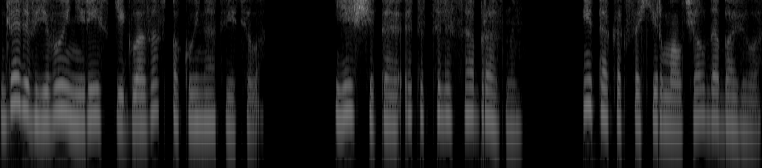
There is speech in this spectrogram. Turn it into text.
Глядя в его инерейские глаза, спокойно ответила. «Я считаю это целесообразным». И так как Сахир молчал, добавила.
